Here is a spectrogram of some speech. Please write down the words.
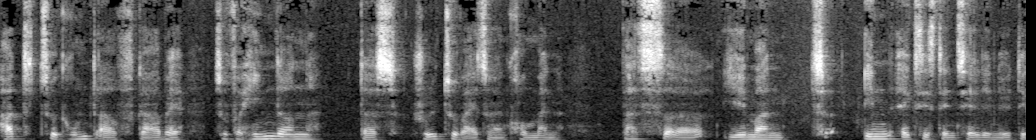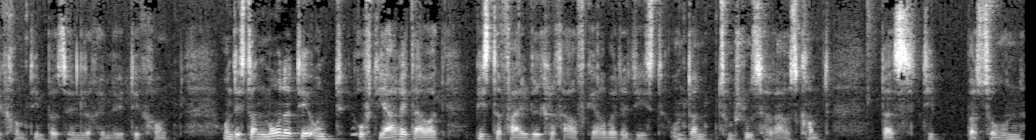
hat zur Grundaufgabe zu verhindern, dass Schuldzuweisungen kommen, dass äh, jemand in existenzielle Nöte kommt, in persönliche Nöte kommt und es dann Monate und oft Jahre dauert, bis der Fall wirklich aufgearbeitet ist und dann zum Schluss herauskommt, dass die Person,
